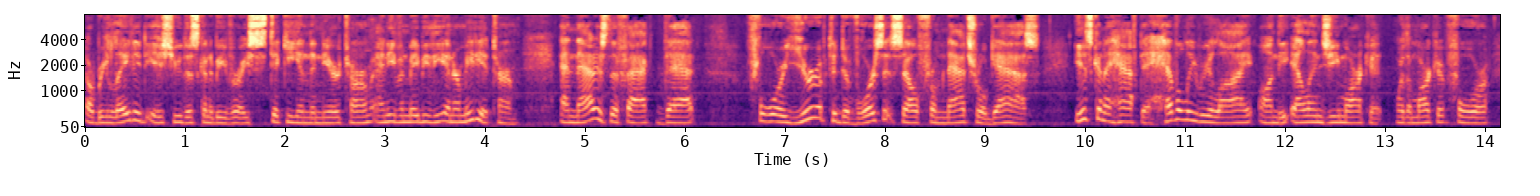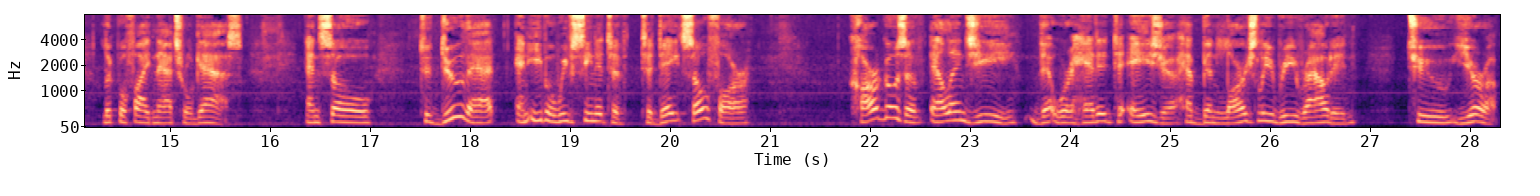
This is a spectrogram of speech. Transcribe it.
a related issue that's going to be very sticky in the near term and even maybe the intermediate term. And that is the fact that for Europe to divorce itself from natural gas, it's going to have to heavily rely on the LNG market or the market for liquefied natural gas. And so to do that, and even we've seen it to, to date so far, cargoes of LNG that were headed to Asia have been largely rerouted to Europe,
